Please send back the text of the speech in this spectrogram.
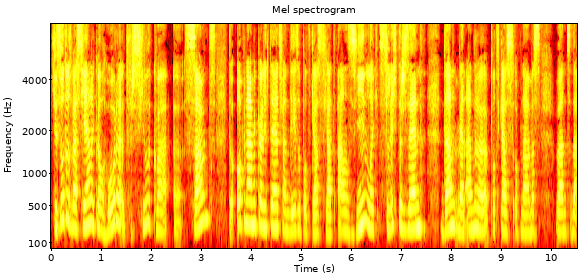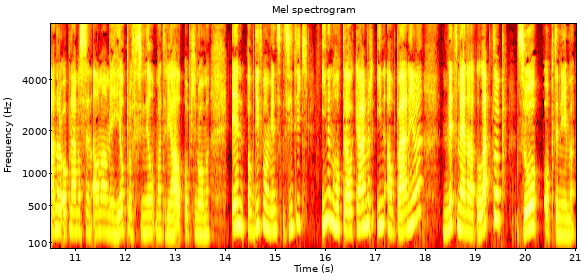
Je zult het waarschijnlijk wel horen, het verschil qua uh, sound. De opnamekwaliteit van deze podcast gaat aanzienlijk slechter zijn dan mijn andere podcastopnames, want de andere opnames zijn allemaal met heel professioneel materiaal opgenomen. En op dit moment zit ik in een hotelkamer in Albanië met mijn laptop zo op te nemen.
